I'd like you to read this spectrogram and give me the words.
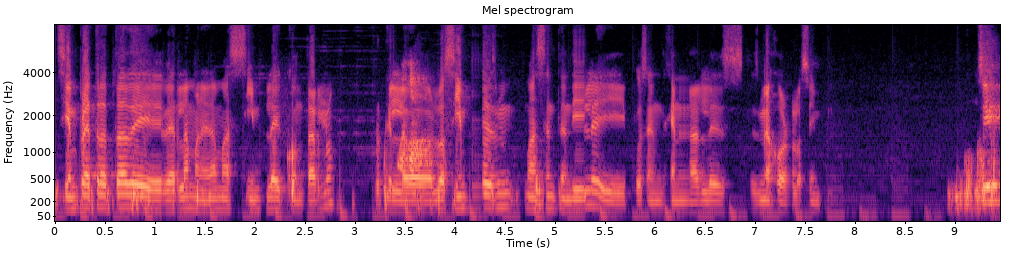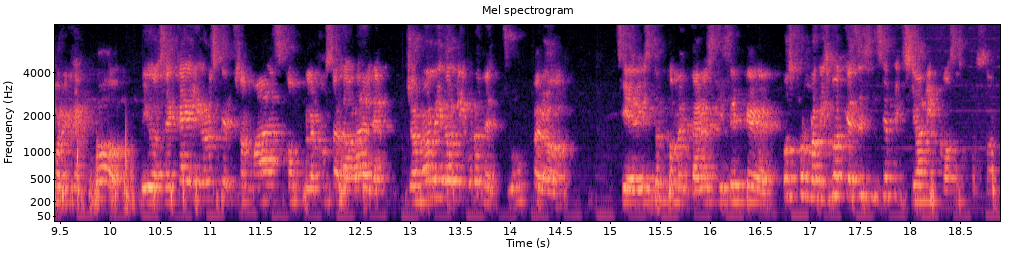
siempre trata de ver la manera más simple de contarlo, porque lo, simple es más entendible y pues en general es, es mejor lo simple. Sí, por ejemplo, digo, sé que hay libros que son más complejos a la hora de leer. Yo no he leído libros de True, pero sí he visto en comentarios que dicen que, pues por lo mismo que es de ciencia ficción y cosas, pues son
